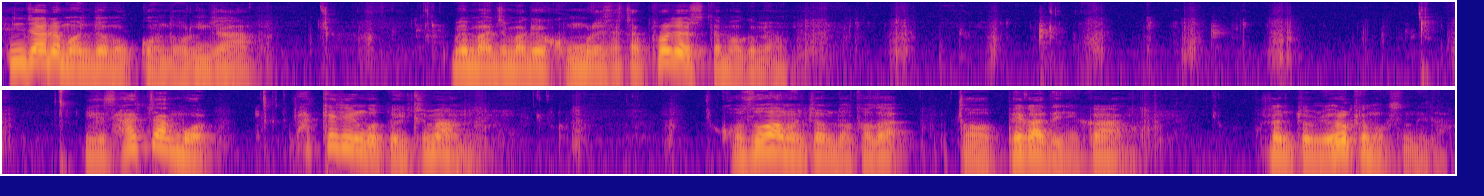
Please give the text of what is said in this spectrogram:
흰자를 먼저 먹고 노른자 맨 마지막에 국물이 살짝 풀어졌을 때 먹으면 이게 살짝 뭐 탁해지는 것도 있지만 고소함은 좀 더 더, 더 배가 되니까 전좀 이렇게 먹습니다.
